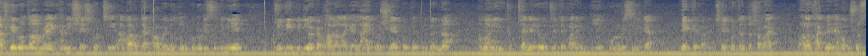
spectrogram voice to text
আজকের মতো আমরা এখানেই শেষ করছি। আবারও দেখা হবে নতুন কোনো রেসিপি নিয়ে। যদি ভিডিওটা ভালো লাগে লাইক ও শেয়ার করতে ভুলবেন না। আমার ইউটিউব চ্যানেলেও যেতে পারেন, গিয়ে পুরো রেসিপিটা দেখতে পারেন। সেই পর্যন্ত সবাই ভালো থাকবেন এবং সুস্থ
